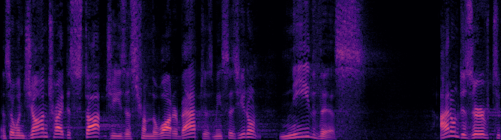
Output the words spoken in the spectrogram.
And so when John tried to stop Jesus from the water baptism, he says, You don't need this. I don't deserve to,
